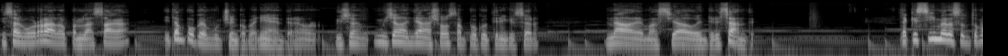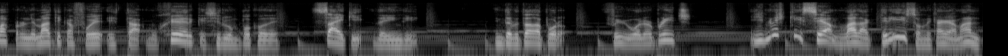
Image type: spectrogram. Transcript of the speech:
es algo raro para la saga y tampoco es mucho inconveniente. ¿no? Villano Indiana Jones tampoco tiene que ser nada demasiado interesante. La que sí me resultó más problemática fue esta mujer que sirve un poco de psyche de Indy, interpretada por Phoebe Waller-Bridge. Y no es que sea mala actriz o me caiga mal,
